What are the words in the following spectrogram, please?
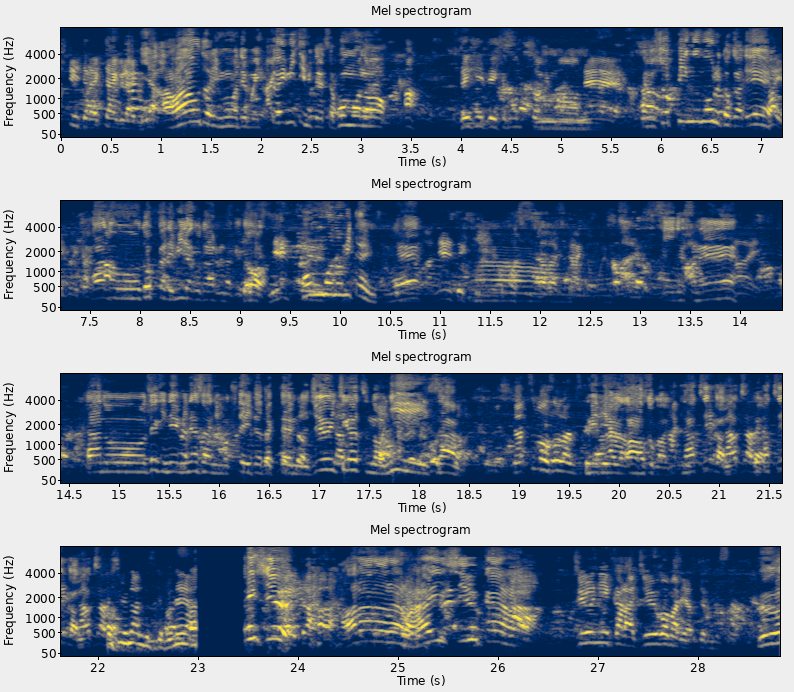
来ていただきたいぐらいのいや、阿波踊りもでも一回見てみたいですよ、本物。あぜひぜひ本当にもうね、あのショッピングモールとかで、あのどっかで見たことあるんだけど、本物みたいですね。ね、ぜひお越しいただきたいと思います。いいですね。はい。あのぜひね、皆さんにも来ていただきたいので、11月の2、3、夏もそうなんですけど、メディア、あ、そうか、夏か、夏か、夏か、夏か。週なんですけどね、来週あらららら、来週か。12から15までやってるんですよ。うわ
